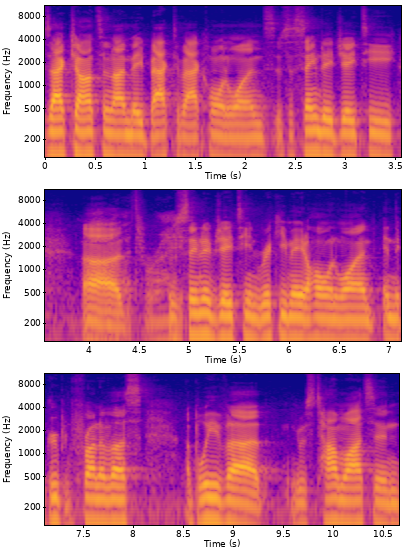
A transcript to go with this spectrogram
Zach Johnson and I made back to back hole in ones. It was the same day JT. Uh, That's It was right. the same day JT and Rickie made a hole in one. In the group in front of us, I believe uh, it was Tom Watson,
